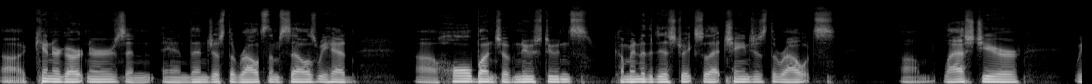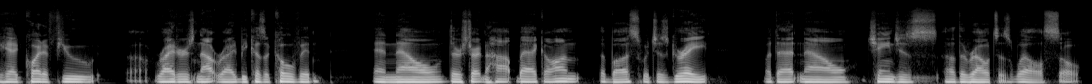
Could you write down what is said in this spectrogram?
uh, kindergartners, and and then just the routes themselves. We had a whole bunch of new students come into the district, so that changes the routes. Um, last year, we had quite a few uh, riders not ride because of COVID, and now they're starting to hop back on the bus, which is great but that now changes uh, the routes as well. So,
